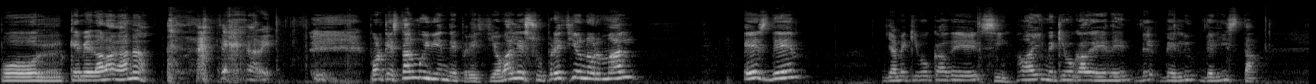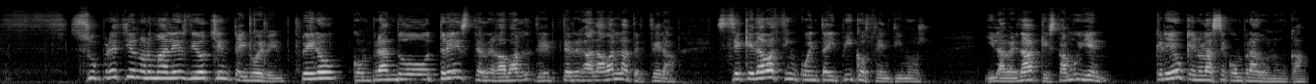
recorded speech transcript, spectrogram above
Porque me da la gana. Déjame. Porque están muy bien de precio, ¿vale? Su precio normal es de... Ya me he equivocado de... Sí, ay, me he equivocado de, de, de- lista. Su precio normal es de 89, pero comprando tres te regalaban, regalaban la tercera. Se quedaba 50 y pico céntimos. Y la verdad que está muy bien. Creo que no las he comprado nunca.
